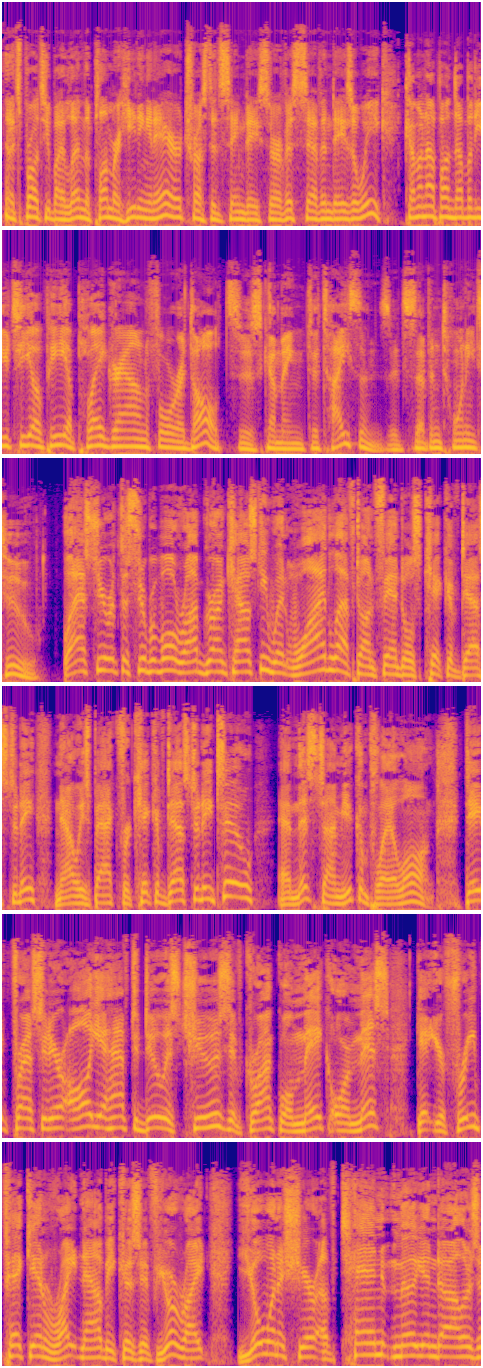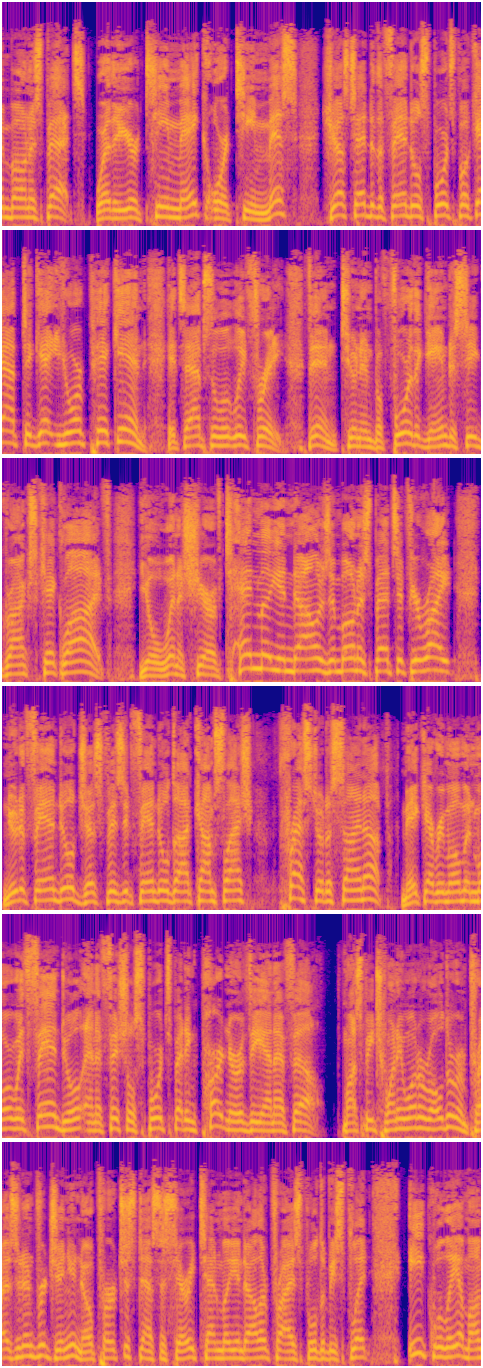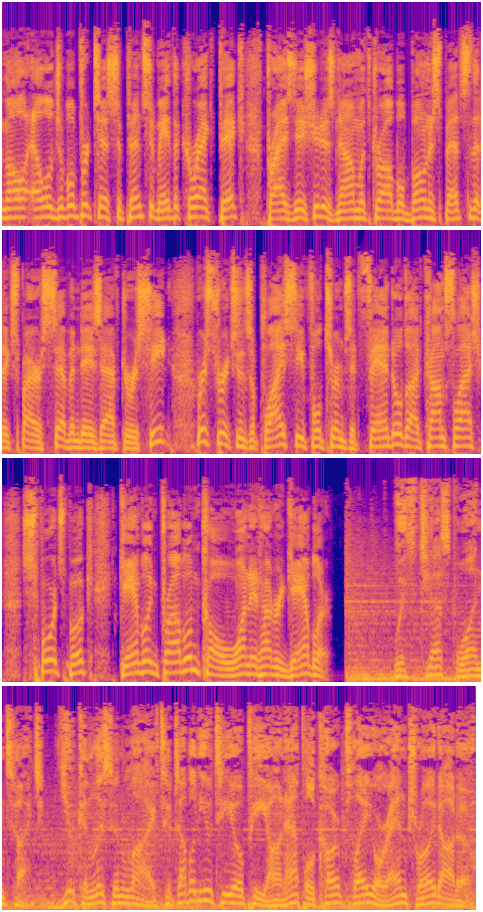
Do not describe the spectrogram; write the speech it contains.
And it's brought to you by Len the Plumber Heating and Air, trusted same day service seven days a week. Coming up on WTOP, a playground for adults is coming to Tyson's at 722. Last year at the Super Bowl, Rob Gronkowski went wide left on FanDuel's Kick of Destiny. Now he's back for Kick of Destiny 2, and this time you can play along. Dave Preston here. All you have to do is choose if Gronk will make or miss. Get your free pick in right now because if you're right, you'll win a share of $10 million in bonus bets. Whether your team make or team miss, just head to the FanDuel Sportsbook app to get your pick in. It's absolutely free. Then tune in before the game to see Gronk's kick live. You'll win a share of $10 million in bonus bets if you're right. New to FanDuel, just visit FanDuel.com slash Presto to sign up. Make every moment more with FanDuel, an official sports betting partner of the NFL. Must be 21 or older and present in Virginia. No purchase necessary. $10 million prize pool to be split equally among all eligible participants who made the correct pick. Prize issued as non-withdrawable bonus bets that expire seven days after receipt. Restrictions apply. See full terms at fanduel.com slash sportsbook. Gambling problem? Call 1-800-GAMBLER. With just one touch, you can listen live to WTOP on Apple CarPlay or Android Auto.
